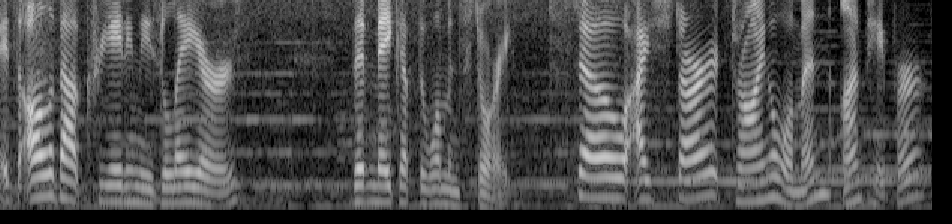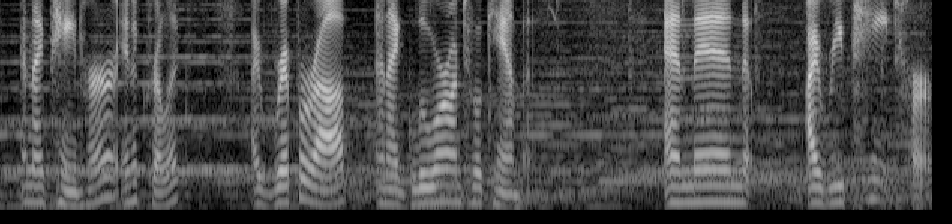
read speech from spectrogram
It's all about creating these layers that make up the woman's story. So I start drawing a woman on paper and I paint her in acrylics. I rip her up and I glue her onto a canvas. And then I repaint her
